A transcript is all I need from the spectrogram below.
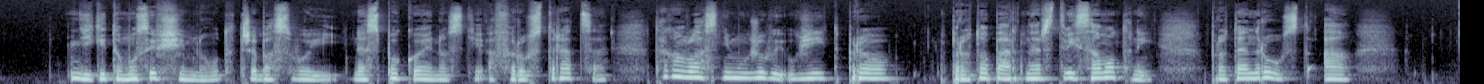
díky tomu si všimnout třeba svojí nespokojenosti a frustrace, tak ho vlastně můžu využít pro, pro to partnerství samotný, pro ten růst. A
